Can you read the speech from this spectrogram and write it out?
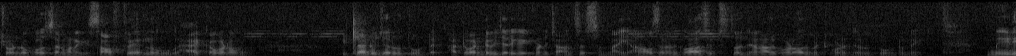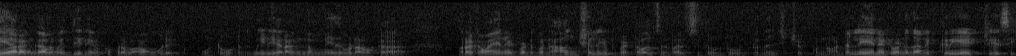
చూడండి ఒక్కోసారి మనకి సాఫ్ట్వేర్లు హ్యాక్ అవ్వడం ఇట్లాంటివి జరుగుతూ ఉంటాయి. అటువంటివి జరిగేటువంటి ఛాన్సెస్ ఉన్నాయి. అనవసరమైన గాసిప్స్తో జనాలు గొడవలు పెట్టుకోవడం జరుగుతూ ఉంటుంది. మీడియా రంగాల మీద దీని యొక్క ప్రభావం కూడా ఉంటూ ఉంటుంది. మీడియా రంగం మీద కూడా ఒక రకమైనటువంటి కొన్ని ఆంక్షలు పెట్టవలసిన పరిస్థితి ఉంటూ ఉంటుందని చెప్పుకున్నాం. అంటే లేనటువంటి దాన్ని క్రియేట్ చేసి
